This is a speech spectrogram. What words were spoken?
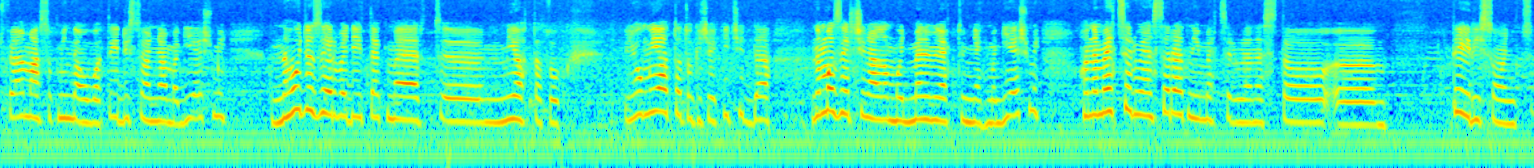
Hogy felmászok mindenhova tériszonnyal, meg ilyesmi, nehogy azért vegyétek, mert ö, miattatok, jó miattatok is egy kicsit, de nem azért csinálom, hogy menőnek tűnjek, meg ilyesmi, hanem egyszerűen szeretném egyszerűen ezt a ö, tériszonyt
